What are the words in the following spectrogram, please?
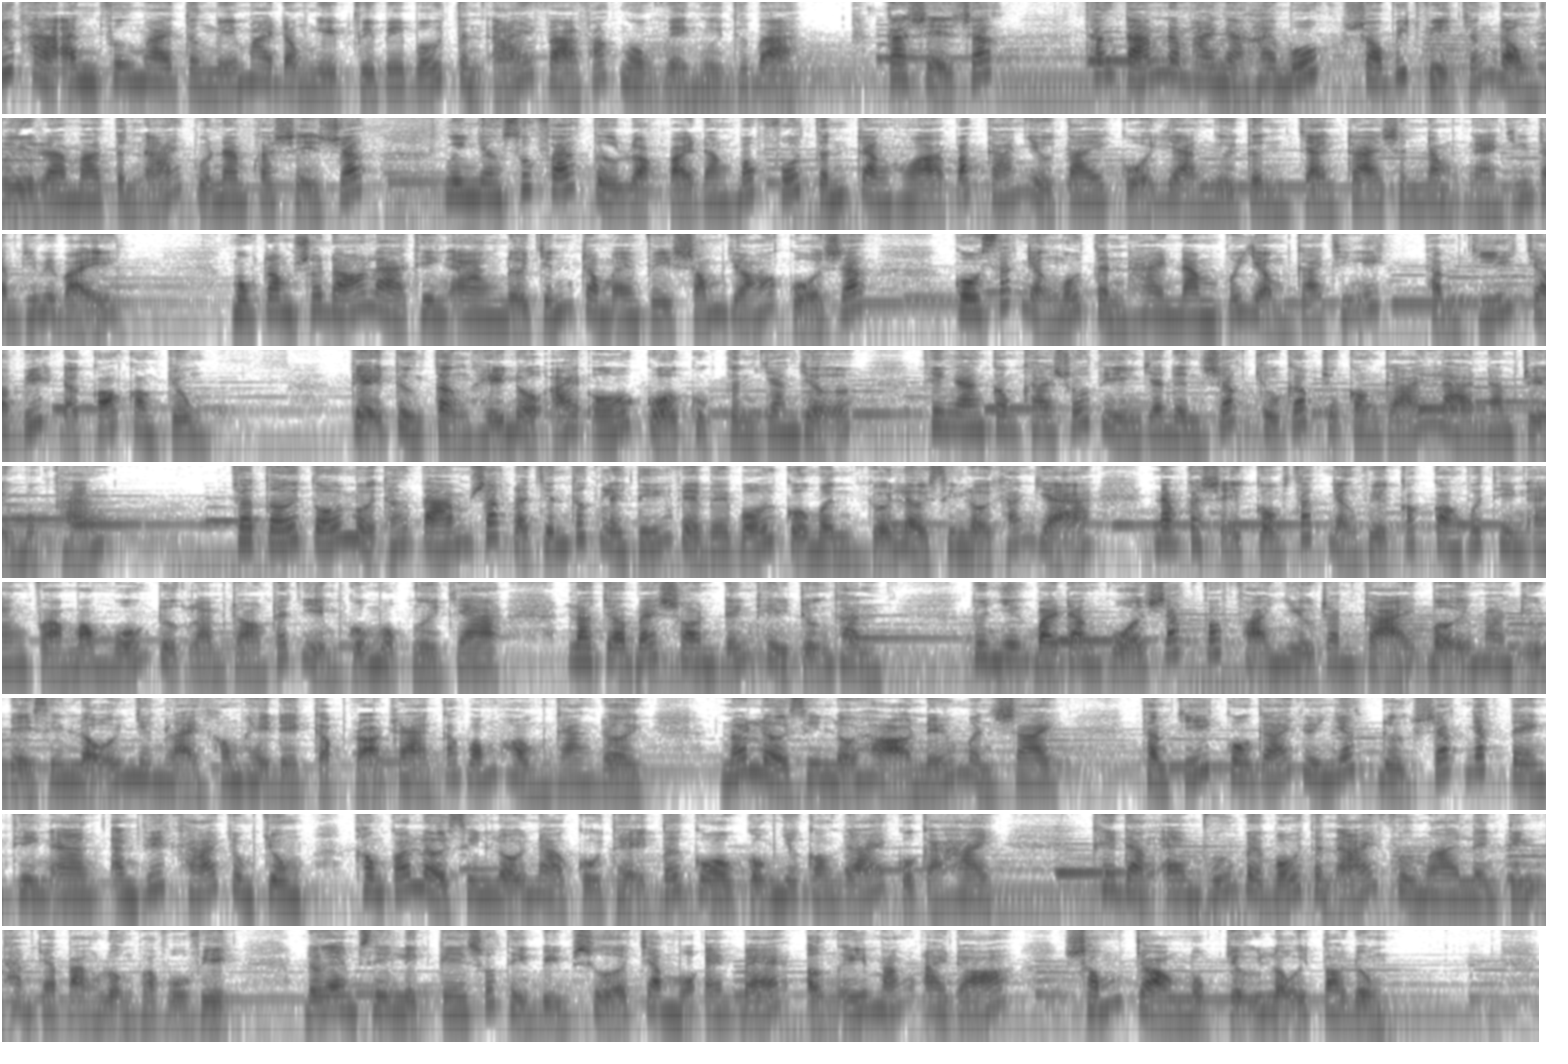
Trước Hà Anh, Phương Mai từng mỉa mai đồng nghiệp vì bê bối tình ái và phát ngôn về người thứ ba. Ca sĩ Jack Tháng 8 năm 2021, showbiz Việt chấn động vì drama tình ái của nam ca sĩ Jack. Nguyên nhân xuất phát từ loạt bài đăng bóc phốt tính trăng hoa bắt cá nhiều tay của dàn người tình chàng trai sinh năm 1997. Một trong số đó là Thiên An, nữ chính trong MV Sóng Gió của Jack. Cô xác nhận mối tình 2 năm với giọng ca chiến ít, thậm chí cho biết đã có con chung. Kể tường tận hỉ nộ ái ố của cuộc tình gian dở, Thiên An công khai số tiền gia đình Jack chu cấp cho con gái là 5 triệu một tháng. Cho tới tối 10 tháng 8, Jack đã chính thức lên tiếng về bê bối của mình, gửi lời xin lỗi khán giả. Nam ca sĩ cũng xác nhận việc có con với Thiên An và mong muốn được làm tròn trách nhiệm của một người cha, lo cho bé Son đến khi trưởng thành. Tuy nhiên, bài đăng của Jack vấp phải nhiều tranh cãi bởi mang chủ đề xin lỗi nhưng lại không hề đề cập rõ ràng các bóng hồng ngang đời, nói lời xin lỗi họ nếu mình sai. Thậm chí cô gái duy nhất được sắc nhắc tên Thiên An, anh viết khá chung chung, không có lời xin lỗi nào cụ thể tới cô cũng như con gái của cả hai. Khi đàn em vướng bê bối tình ái, Phương Mai lên tiếng tham gia bàn luận vào vụ việc. Nữ MC liệt kê số tiền bỉm sữa chăm một em bé, ẩn ý mắng ai đó, sống tròn một chữ lỗi to đùng.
